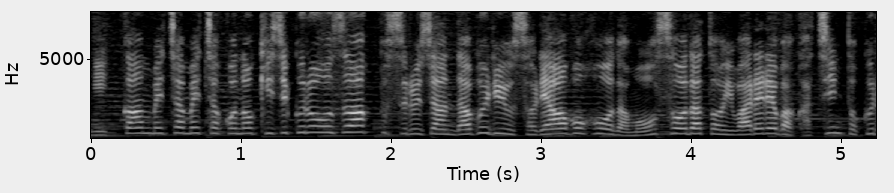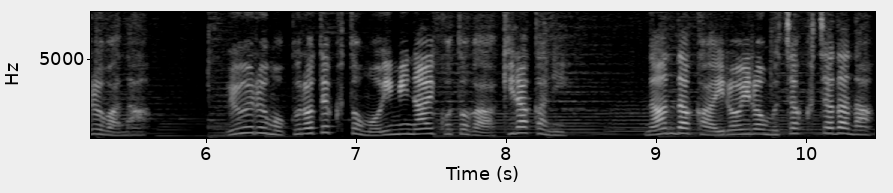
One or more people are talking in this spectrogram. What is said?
日刊めちゃめちゃこの記事クローズアップするじゃん。W そりゃあ誤報だ妄想だと言われればカチンとくるわな。ルールもプロテクトも意味ないことが明らかに。なんだか色々むちゃくちゃだな。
